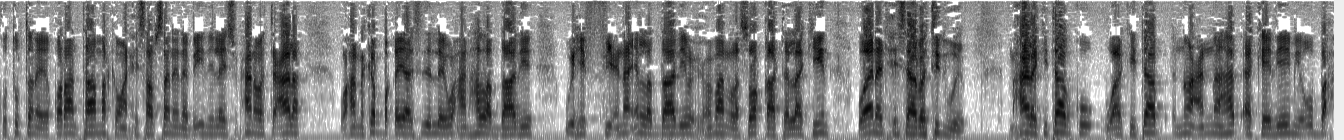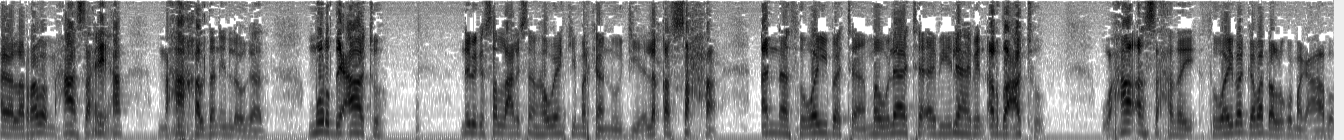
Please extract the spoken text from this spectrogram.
Kutubtana ay qoraan taa marka waan xisaabsanayna biidn illahi subxana wa tacaala. Waxaana ka baqayaa sida le waxaan hala daadiyo wixii fiicnaa in la daadiyo wixii xumaana la soo qaata laakiin waa inaad xisaabatid wey maxaa kitaabku? Waa kitaab noocan ma hab akademiya u baxay oo la rabo. Maxaa saxiixa? Maxaa khaldan in la ogaado? Murdicaatu. Nebiga sal alla alay slam haweenkii markaa nuujiyey. Laqad saxa ana huwaybata mawlaata abi lahabin ardacathu waxaa asaxday huwayba gabadha lagu magacaabo.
